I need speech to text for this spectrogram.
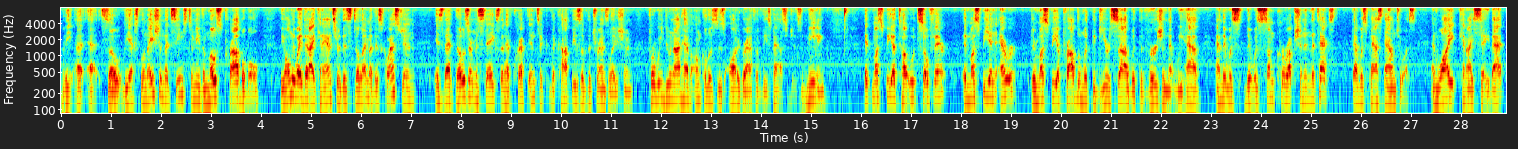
The, uh, uh, so the explanation that seems to me the most probable, the only way that I can answer this dilemma, this question, is that those are mistakes that have crept into the copies of the translation, for we do not have Onkelos's autograph of these passages. Meaning, it must be a ta'ut sofer. It must be an error. There must be a problem with the girsa, with the version that we have, and there was there was some corruption in the text that was passed down to us. And why can I say that?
